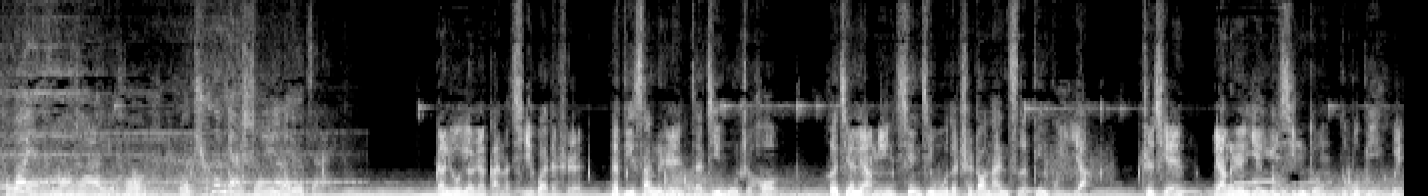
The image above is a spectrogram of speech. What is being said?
他把眼睛蒙上了以后，我听见声音了，又进来一个。让刘媛媛感到奇怪的是，那第三个人在进屋之后，和前两名先进屋的持刀男子并不一样。之前两个人言语行动都不避讳，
